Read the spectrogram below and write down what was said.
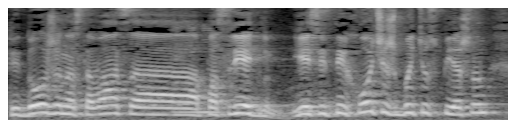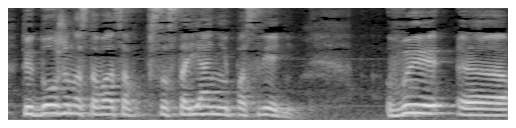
ты должен оставаться последним. Если ты хочешь быть успешным, ты должен оставаться в состоянии последним. Вы э,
